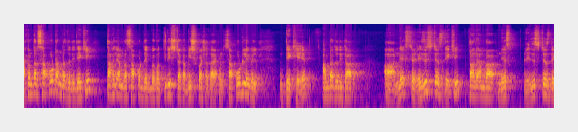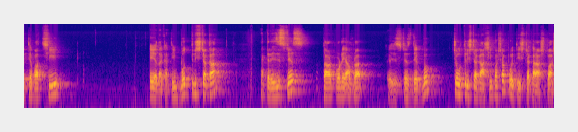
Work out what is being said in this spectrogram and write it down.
এখন তার সাপোর্ট আমরা যদি দেখি, তাহলে আমরা সাপোর্ট দেখব এখন তিরিশ টাকা, বিশ পয়সা তার এখন সাপোর্ট লেভেল দেখে আমরা যদি তার নেক্সট রেজিস্ট্যান্স দেখি, তাহলে আমরা নেক্সট রেজিস্ট্যান্স দেখতে পাচ্ছি, এই এলাকাতেই বত্রিশ টাকা একটা রেজিস্ট্যান্স তারপরে আমরা রেজিস্ট্যান্স দেখব। চৌত্রিশ টাকা আশি পয়সা, পঁয়ত্রিশ টাকার আশপাশ।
